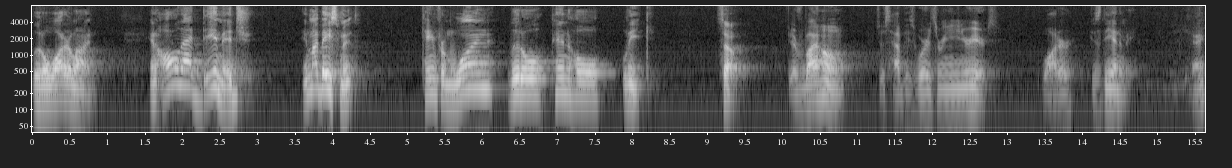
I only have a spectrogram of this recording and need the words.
little water line. And all that damage in my basement came from one little pinhole leak. So, if you ever buy a home, just have these words ringing in your ears water is the enemy. Okay?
